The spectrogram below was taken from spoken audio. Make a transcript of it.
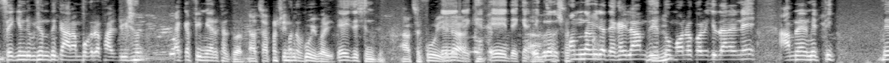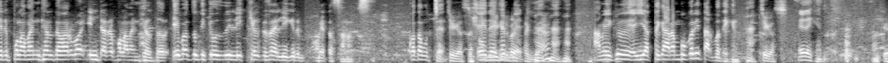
সেকেন্ড ডিভিশন থেকে আরম্ভ করে ফার্স্ট ডিভিশন একটা প্রিমিয়ার খেলতে পারবে। আচ্ছা আপনার সিন্ধু কই ভাই? এই যে সিন্ধু। আচ্ছা কই? এটা? দেখেন এই দেখেন। এগুলো তো। কম দামিটা দেখাইলাম যেহেতু মনে করেন কি জানেন আপনার মেট্রিক এর পোলাবাইন খেলতে পারব ইন্টারের পোলাবাইন খেলতে পারব। এবার যদি কেউ যদি লিগ খেলতে চায় লিগের ব্যাট আছে কথা বুঝছেন? ঠিক আছে, এই দেখেন থাকবে, হ্যাঁ হ্যাঁ? হ্যাঁ আমি একটু ইয়ার থেকে আরম্ভ করি তারপর দেখেন হ্যাঁ। ঠিক আছে। এই দেখেন। ওকে।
